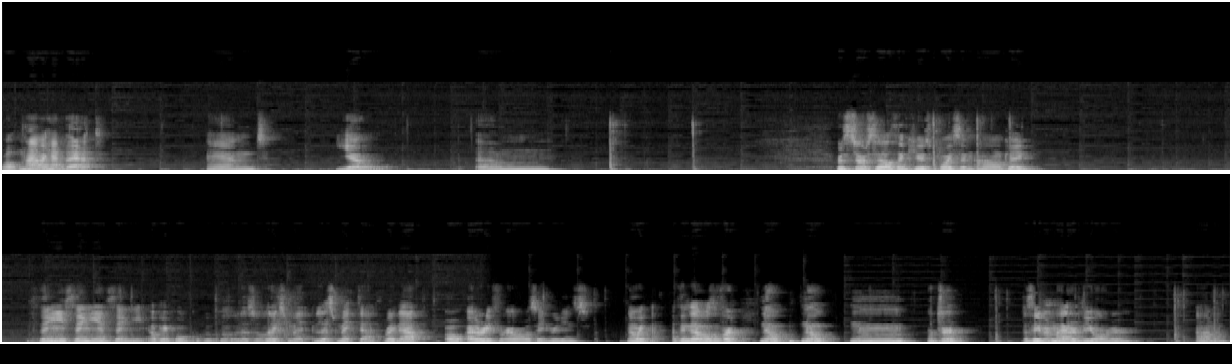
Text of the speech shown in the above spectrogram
Well, now I have that. And yo. Um Restores health and cures poison. Oh, okay. Thingy, thingy, and thingy. Okay, cool, cool, cool, cool. Let's, let's, make, let's make that right now. Oh, I already forgot what was the ingredients. No, wait, no. I think that wasn't fair. No, no. Mm, return. Does it even matter the order? I don't know.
